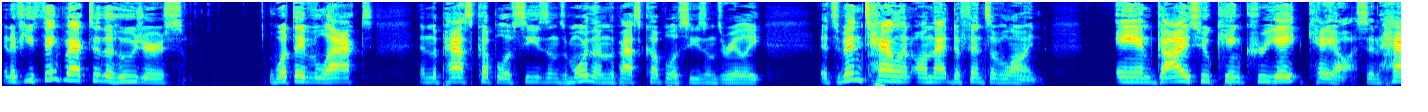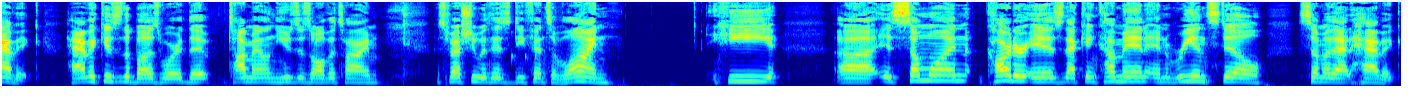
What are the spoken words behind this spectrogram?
And if you think back to the Hoosiers, what they've lacked in the past couple of seasons, more than the past couple of seasons, really, it's been talent on that defensive line and guys who can create chaos and havoc Havoc is the buzzword that Tom Allen uses all the time, especially with his defensive line. He uh, is someone Carter is that can come in and reinstill some of that havoc.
